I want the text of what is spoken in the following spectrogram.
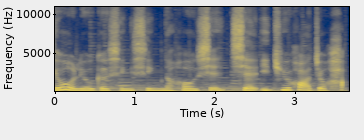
给我留个星星，然后写写一句话就好，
